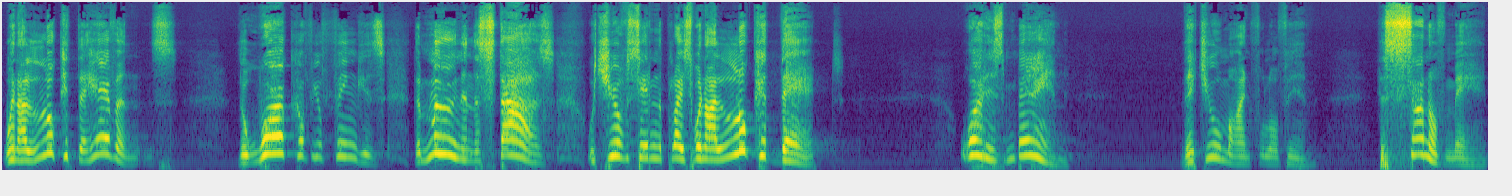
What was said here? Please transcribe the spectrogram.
when I look at the heavens, the work of your fingers, the moon and the stars, which you have set in the place, when I look at that, what is man that you're mindful of him? The Son of Man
